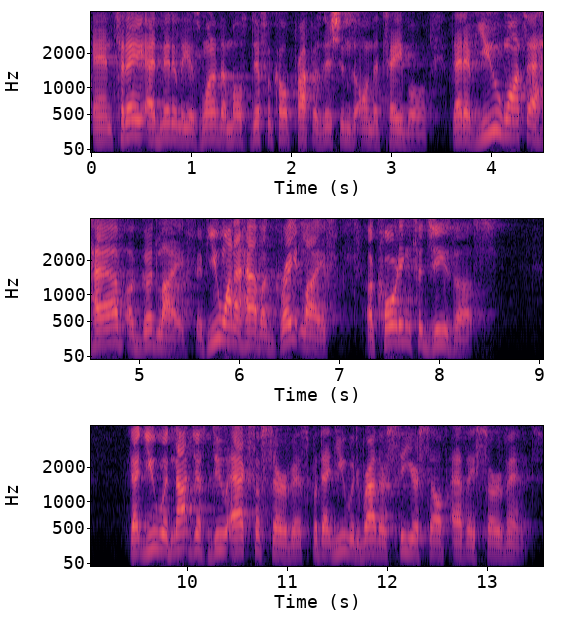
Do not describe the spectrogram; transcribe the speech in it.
And today, admittedly, is one of the most difficult propositions on the table. That if you want to have a good life, if you want to have a great life according to Jesus, that you would not just do acts of service, but that you would rather see yourself as a servant.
